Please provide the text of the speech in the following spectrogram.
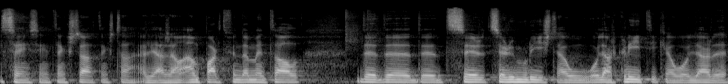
Sim, sim, tem que estar, tem que estar. Aliás, há uma parte fundamental de, de, de, ser, de ser humorista, é o olhar crítico, é o olhar uh,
